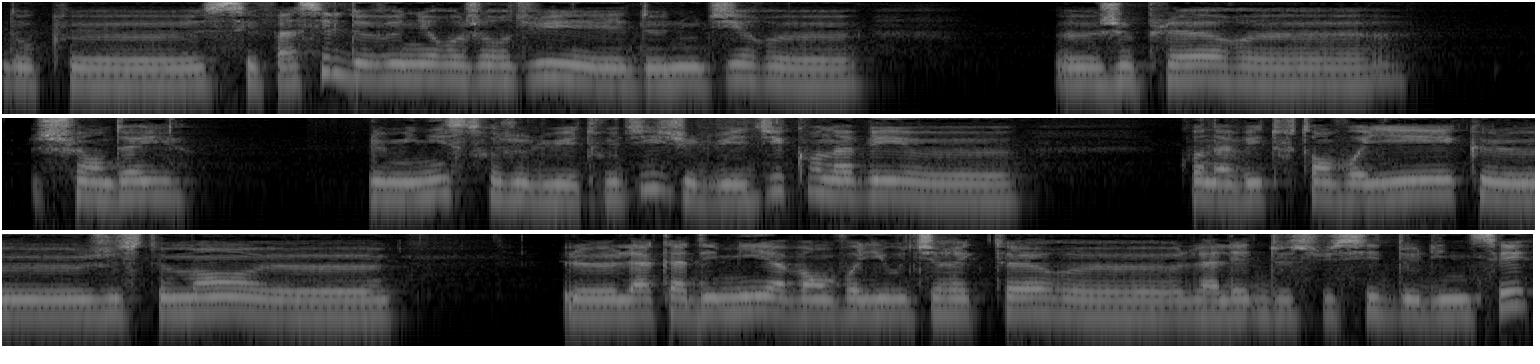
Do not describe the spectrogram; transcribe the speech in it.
Donc euh, c'est facile de venir aujourd'hui et de nous dire euh, je pleure, je suis en deuil. Le ministre, je lui ai tout dit. Je lui ai dit qu'on avait, qu'on avait tout envoyé, que justement l'académie avait envoyé au directeur la lettre de suicide de l'INSEE.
